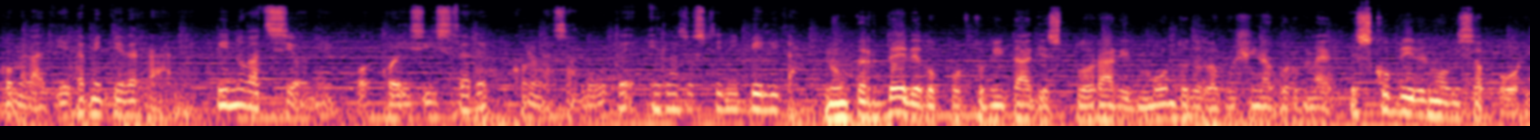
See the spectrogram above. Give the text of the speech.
come la dieta mediterranea. L'innovazione può coesistere con la salute e la sostenibilità. Non perdete l'opportunità di esplorare il mondo della cucina gourmet e scoprire nuovi sapori.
